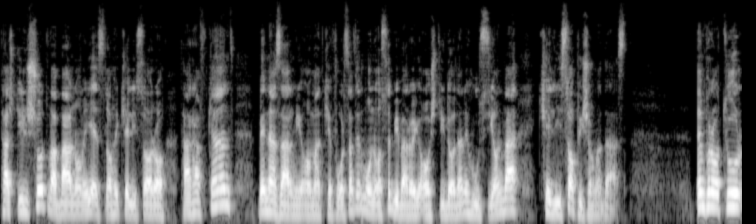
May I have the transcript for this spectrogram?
تشکیل شد و برنامه اصلاح کلیسا را طرح کند به نظر می آمد که فرصت مناسبی برای آشتی دادن هوسیان و کلیسا پیش آمده است. امپراتور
